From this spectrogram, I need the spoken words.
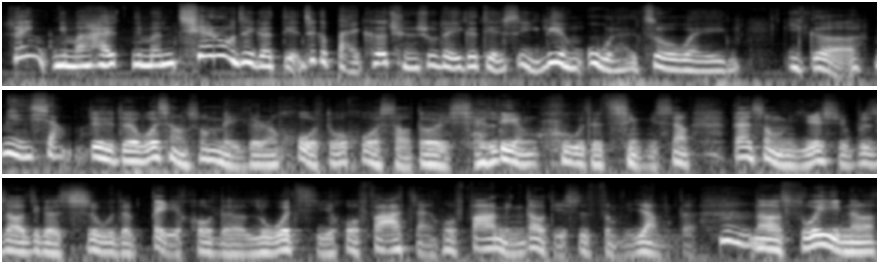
所以你们还你们切入这个点，这个百科全书的一个点是以恋物来作为。一个面向嘛，对对，我想说每个人或多或少都有一些恋物的倾向，但是我们也许不知道这个事物的背后的逻辑或发展或发明到底是怎么样的。嗯，那所以呢，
